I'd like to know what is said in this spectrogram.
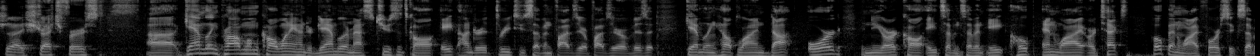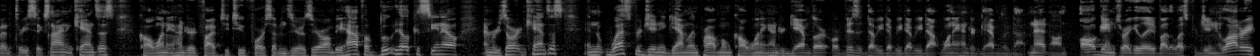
Should I stretch first? Uh, gambling problem, call 1 800 Gambler. Massachusetts, call 800 327 5050. Visit gamblinghelpline.org. In New York, call 877 8 HOPE NY or text HOPE NY 467 369. In Kansas, call 1 800 522 4700. On behalf of Boot Hill Casino and Resort in Kansas and West Virginia Gambling Problem, call 1 800 Gambler or visit www.1800Gambler.net. On all games regulated by the West Virginia Lottery,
